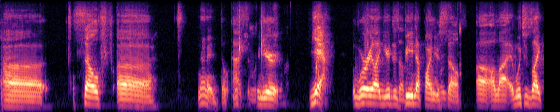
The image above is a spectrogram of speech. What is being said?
uh, self uh, not in, don't, when you're yeah, where like you're just beating up on yourself uh, a lot, which is like,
